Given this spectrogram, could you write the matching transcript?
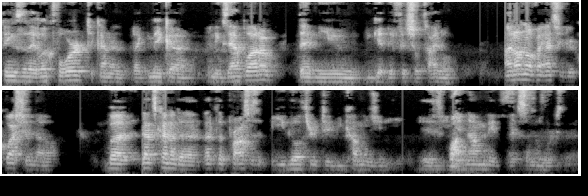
things that they look for to kind of like make a, an example out of, then you, you get the official title. I don't know if I answered your question though. But that's kind of the that's the process that you go through to become a GDE. Is you Wow. nominated by someone who works there.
